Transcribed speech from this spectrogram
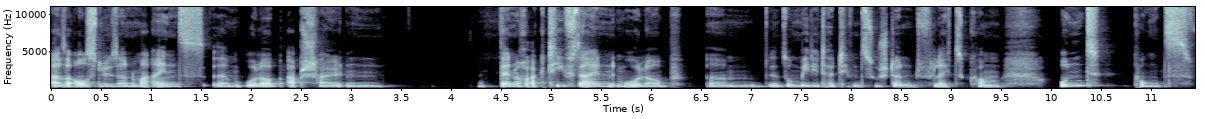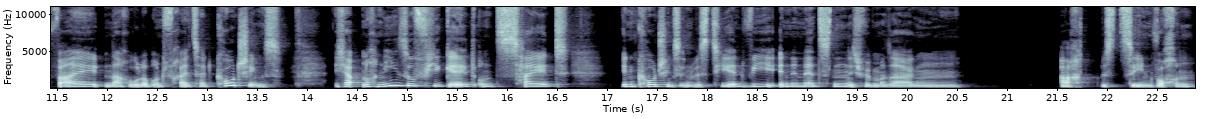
Also Auslöser Nummer eins, ähm, Urlaub abschalten, dennoch aktiv sein im Urlaub, ähm, in so einem meditativen Zustand vielleicht zu kommen. Und Punkt zwei, nach Urlaub und Freizeit Coachings. Ich habe noch nie so viel Geld und Zeit in Coachings investiert wie in den letzten, ich würde mal sagen, acht bis zehn Wochen.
